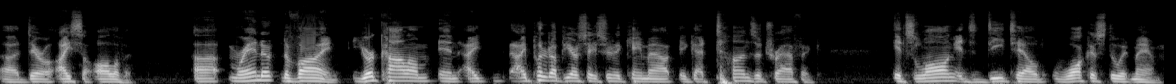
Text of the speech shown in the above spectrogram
uh, Darrell Issa, all of it? Uh, Miranda Devine, your column, and I, I put it up yesterday as soon as it came out. It got tons of traffic. It's long, it's detailed. Walk us through it, ma'am.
